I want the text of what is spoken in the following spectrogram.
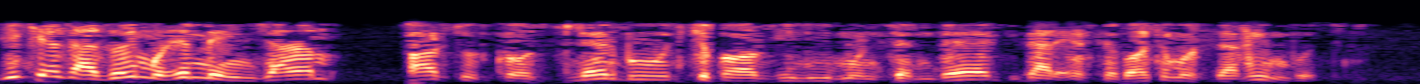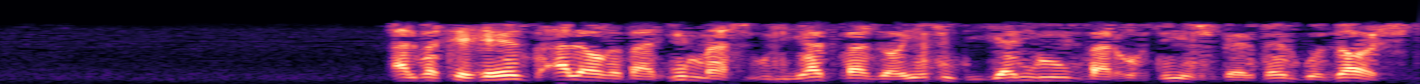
یکی از اعضای مهم این جمع آرتور کوستلر بود که با ویلی مونسنبرگ در ارتباط مستقیم بود. البته حزب علاوه بر این مسئولیت وظایف دیگری نیز بر عهده اشپربر گذاشت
